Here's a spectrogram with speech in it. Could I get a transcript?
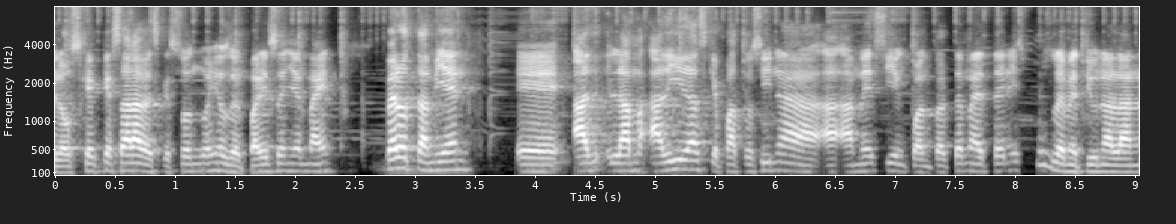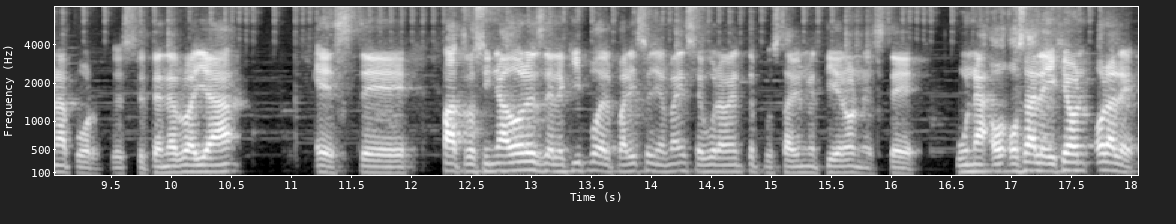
los jeques árabes que son dueños del Paris Saint Germain, pero también eh, Adidas que patrocina a, Messi en cuanto al tema de tenis, pues le metió una lana por este, tenerlo allá. Este, patrocinadores del equipo del Paris Saint Germain seguramente pues también metieron este, una, o, sea, le dijeron, órale,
